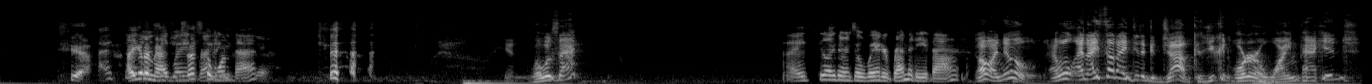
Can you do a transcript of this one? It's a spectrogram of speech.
yeah. I, I can imagine that's the one. That. yeah. And what was that? I feel like there's a way to remedy that. Oh, I know. Well, and I thought I did a good job because you can order a wine package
